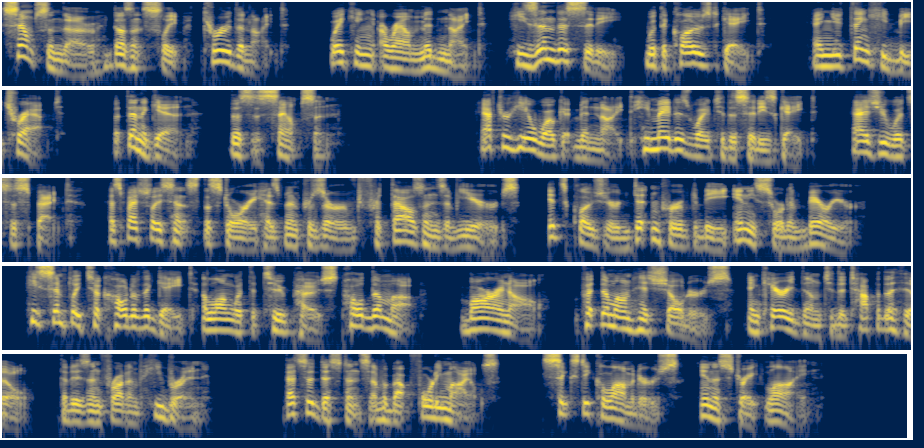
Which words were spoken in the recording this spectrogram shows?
Samson, though, doesn't sleep through the night. Waking around midnight, he's in this city with the closed gate and you'd think he'd be trapped. But then again, this is Samson. After he awoke at midnight, he made his way to the city's gate, as you would suspect, especially since the story has been preserved for thousands of years. Its closure didn't prove to be any sort of barrier. He simply took hold of the gate along with the two posts, pulled them up, bar and all, put them on his shoulders, and carried them to the top of the hill that is in front of Hebron. That's a distance of about 40 miles, 60 kilometers in a straight line.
